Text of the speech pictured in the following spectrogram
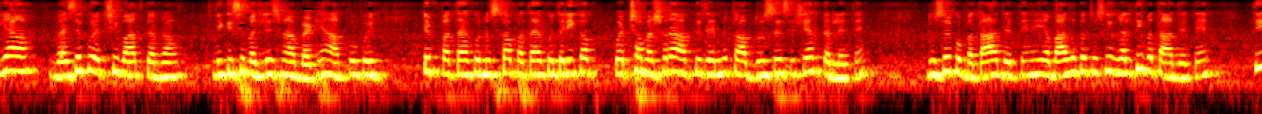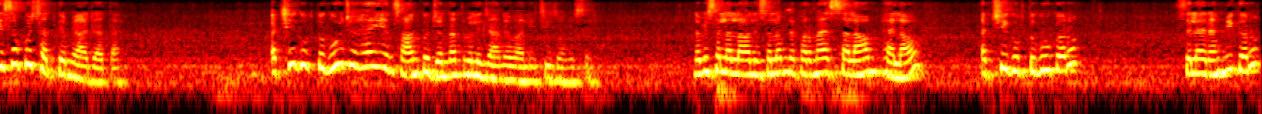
یا ویسے کوئی اچھی بات کر رہا ہو نہیں جی کسی مجلس میں آپ بیٹھے ہیں، آپ کو کوئی ٹپ پتا ہے، کوئی نسخہ پتا ہے، کوئی طریقہ، کوئی اچھا مشورہ آپ کے ذہن میں، تو آپ دوسرے سے شیئر کر لیتے ہیں، دوسرے کو بتا دیتے ہیں، یا بعض اوقات اس کی غلطی بتا دیتے ہیں، تو یہ سب کچھ صدقے میں آ جاتا ہے۔ اچھی گفتگو جو ہے، یہ انسان کو جنت میں لے جانے والی چیزوں میں سے نبی صلی اللہ علیہ وسلم نے فرمایا، سلام پھیلاؤ، اچھی گفتگو کرو سلا رحمی کرو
